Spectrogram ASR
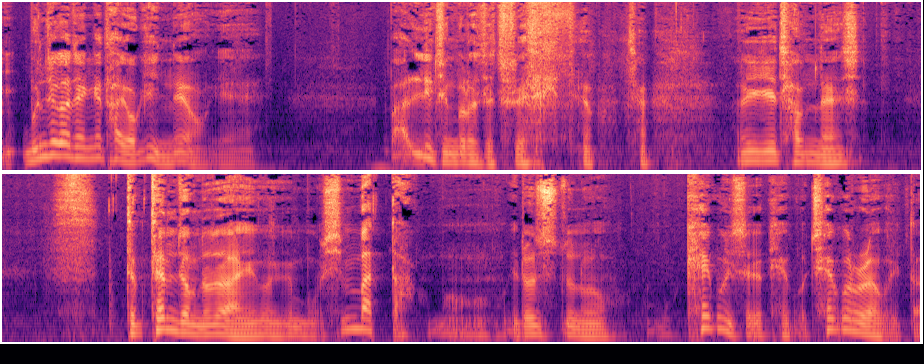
이- 문제가 된 게 다 여기 있네요. 예. 빨리 증거를 제출해야 되겠네요. 자, 이게 참네. 시- 득템 정도도 아니고 이게 뭐 신받다 뭐 이런 수준으로 캐고 있어요. 캐고 채굴을 하고 있다.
